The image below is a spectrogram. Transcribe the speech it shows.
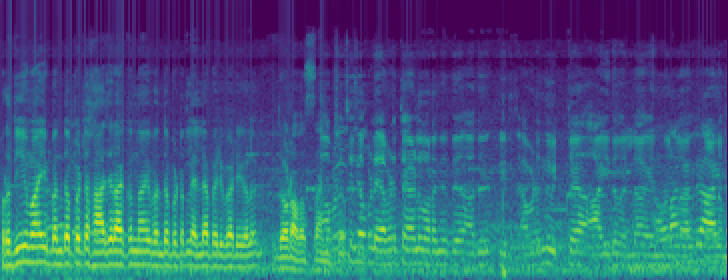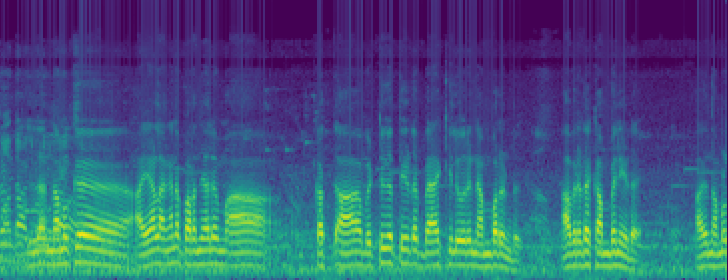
പ്രതിയുമായി ബന്ധപ്പെട്ട് ഹാജരാക്കുന്നതുമായി ബന്ധപ്പെട്ടുള്ള എല്ലാ പരിപാടികളും ഇതോടെ അവസാനിച്ചു. ഇല്ല നമുക്ക് അയാൾ അങ്ങനെ പറഞ്ഞാലും ആ കത്ത് ആ വെട്ടുകത്തിയുടെ ബാക്കിൽ ഒരു നമ്പർ ഉണ്ട്. അവരുടെ കമ്പനിയുടെ അത് നമ്മൾ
